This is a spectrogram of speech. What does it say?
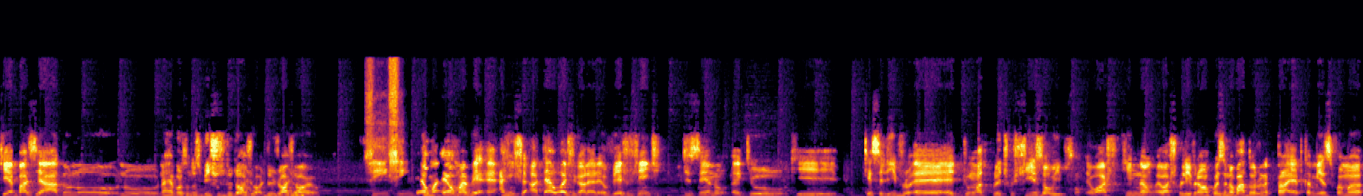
que é baseado no, no na Revolução dos Bichos do George, do George hum. Orwell. Sim, sim. É uma, é uma é, a gente até hoje, galera, eu vejo gente dizendo é, que o que, que esse livro é, é, de um lado político X ou Y. Eu acho que não. Eu acho que o livro é uma coisa inovadora né, para a época mesmo. Foi uma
